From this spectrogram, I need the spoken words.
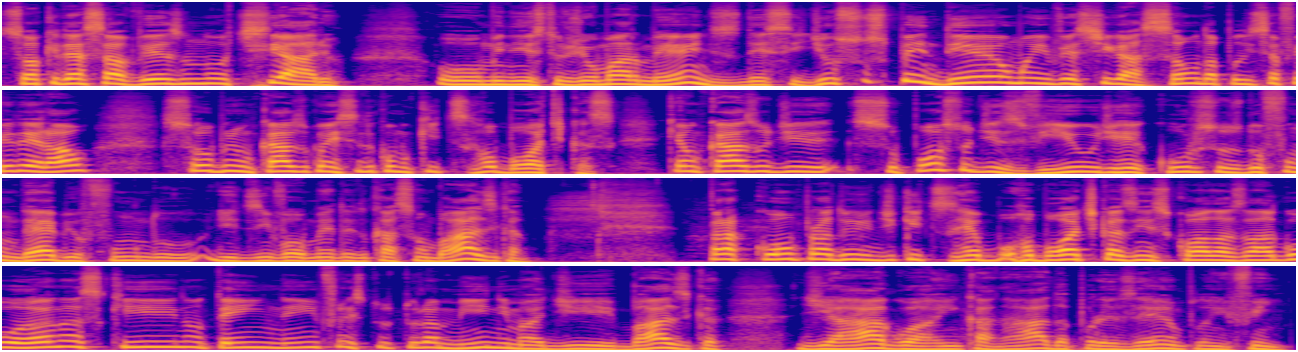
só que dessa vez no noticiário. O ministro Gilmar Mendes decidiu suspender uma investigação da Polícia Federal sobre um caso conhecido como kits robóticas, que é um caso de suposto desvio de recursos do Fundeb, o Fundo de Desenvolvimento da Educação Básica, para compra de kits robóticas em escolas lagoanas que não tem nem infraestrutura mínima de básica de água encanada, por exemplo, enfim.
